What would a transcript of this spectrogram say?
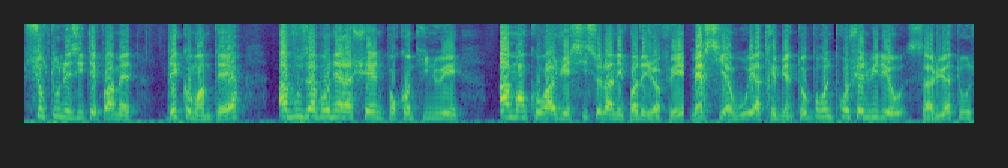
Surtout n'hésitez pas à mettre des commentaires, à vous abonner à la chaîne pour continuer à m'encourager si cela n'est pas déjà fait. Merci à vous et à très bientôt pour une prochaine vidéo. Salut à tous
